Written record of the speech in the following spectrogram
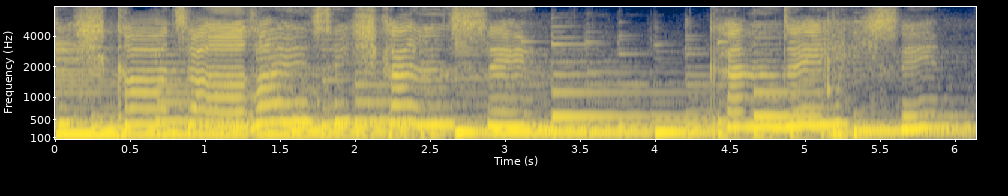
dich grad zerreißt, ich kann's sehen, kann dich sehen.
